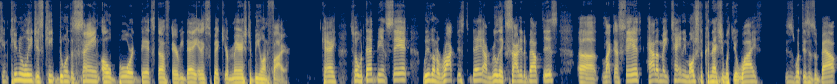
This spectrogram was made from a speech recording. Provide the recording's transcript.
continually just keep doing the same old bored dead stuff every day and expect your marriage to be on fire. Okay. So with that being said, we're going to rock this today. I'm really excited about this. Uh, like I said, how to maintain emotional connection with your wife. This is what this is about.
